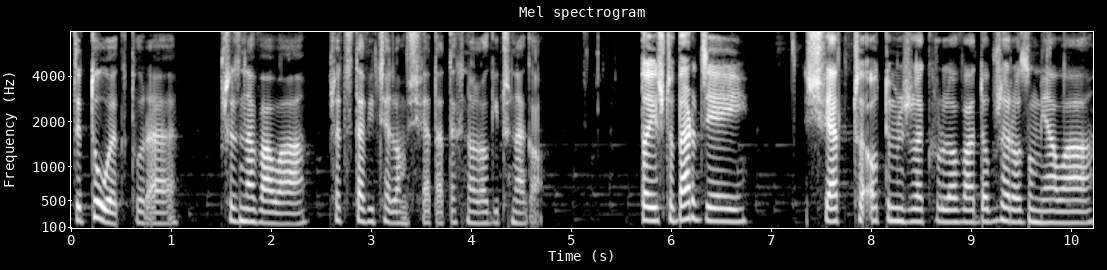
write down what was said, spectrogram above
tytuły, które przyznawała przedstawicielom świata technologicznego. To jeszcze bardziej świadczy o tym, że królowa dobrze rozumiała,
